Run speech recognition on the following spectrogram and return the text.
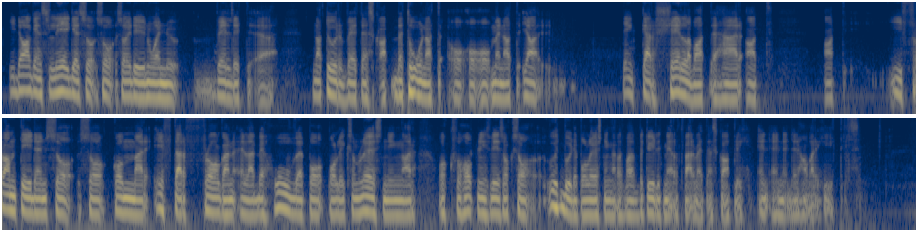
i dagens läge så, så, så är det ju nog ännu väldigt uh, naturvetenskap betonat och, och, och, men att jag tänker själv att det här att, att i framtiden så, så kommer efterfrågan eller behovet på, på liksom lösningar och förhoppningsvis också utbudet på lösningar att vara betydligt mer tvärvetenskaplig än, än den har varit hittills.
